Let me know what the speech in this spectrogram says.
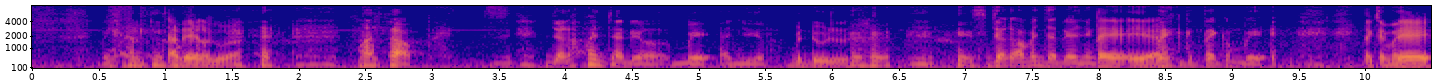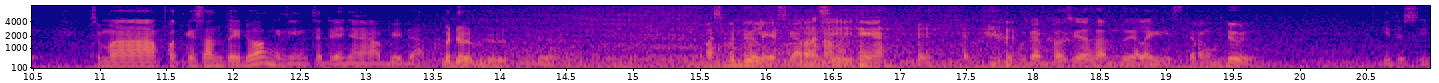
dengan lu- cadel gue mantap. Sejak kapan cadel B anjir? Bedul. Sejak kapan cadelnya T, iya. T, ke- T ke B? T ke D. cuma podcast santuy doang ini yang cadelnya beda bedul bedul Bedul. Mas Bedul ya sekarang Masih. namanya. Bukan podcast santuy lagi, sekarang Bedul. Gitu sih.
